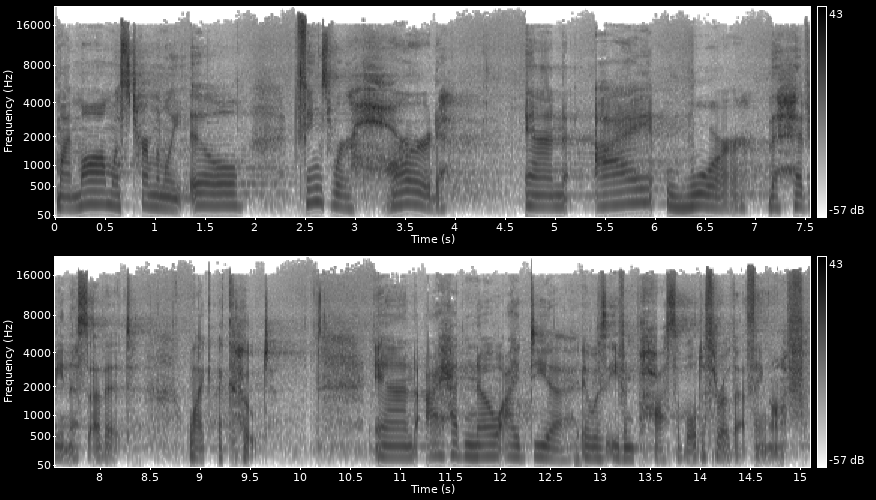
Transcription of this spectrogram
My mom was terminally ill. Things were hard, and I wore the heaviness of it like a coat. And I had no idea it was even possible to throw that thing off.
